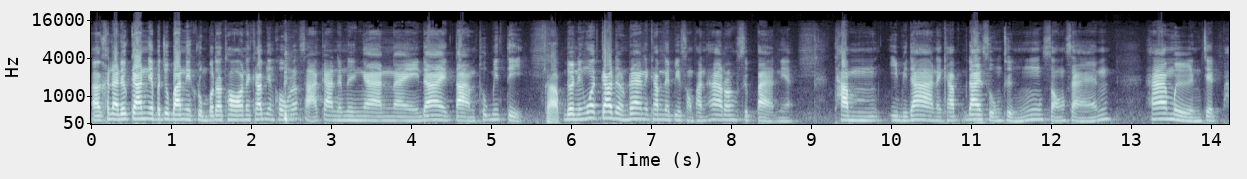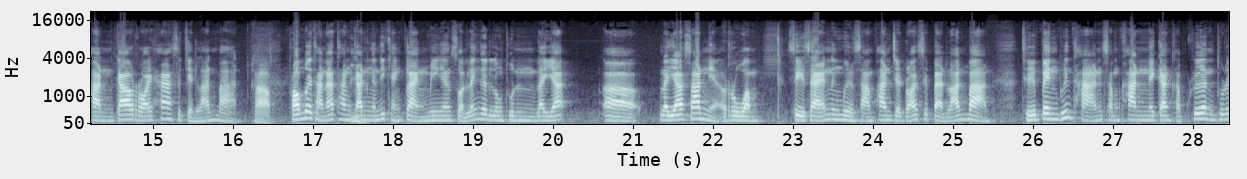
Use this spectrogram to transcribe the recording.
เอ่อขณะเดียวกันเนี่ยปัจจุบันเนี่ยกลุ่มปตทนะครับยังคงรักษาการดำเนินงานในได้ตามทุกมิติครับโดยในงวด 9 เดือนแรกนะครับในปี 2568 เนี่ยทำ EBITDA นะครับได้สูงถึง 257,957 ล้านบาทครับพร้อมด้วยฐานะทางการเงินที่แข็งแกร่ง มีเงินสดและเงินลงทุนระยะเอ่อ ระยะสั้นเนี่ยรวม 413,718 ล้านบาท ถือเป็นพื้นฐานสำคัญในการขับเคลื่อนธุร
